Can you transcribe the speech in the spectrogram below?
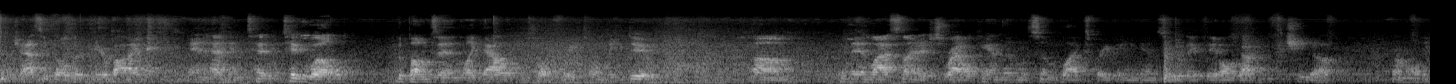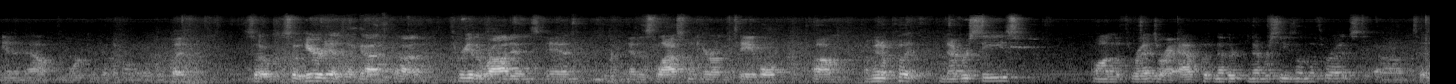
a chassis builder nearby, and had him TIG weld the bungs in like Alec told me to do. Um, and then last night I just rattle canned them with some black spray paint again, so they, they all got chewed up from all the in and out and working with them. But so so here it is. I got uh, three of the rod ends in, and this last one here on the table. Um, I'm going to put Never-Seez on the threads, or I have put never Never-Seez on the threads uh, to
